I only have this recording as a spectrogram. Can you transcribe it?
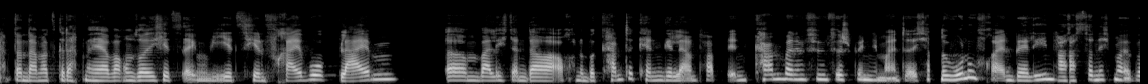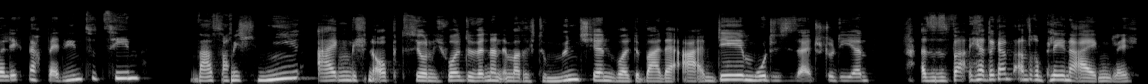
habe dann damals gedacht, naja, warum soll ich jetzt irgendwie jetzt hier in Freiburg bleiben? Ähm, weil ich dann da auch eine Bekannte kennengelernt habe in Cannes bei den Filmfestspielen. Die meinte, ich habe eine Wohnung frei in Berlin. Hast du nicht mal überlegt, nach Berlin zu ziehen? war es für mich nie eigentlich eine Option. Ich wollte, wenn dann immer Richtung München, wollte bei der AMD Modedesign studieren. Also das war, ich hatte ganz andere Pläne eigentlich.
